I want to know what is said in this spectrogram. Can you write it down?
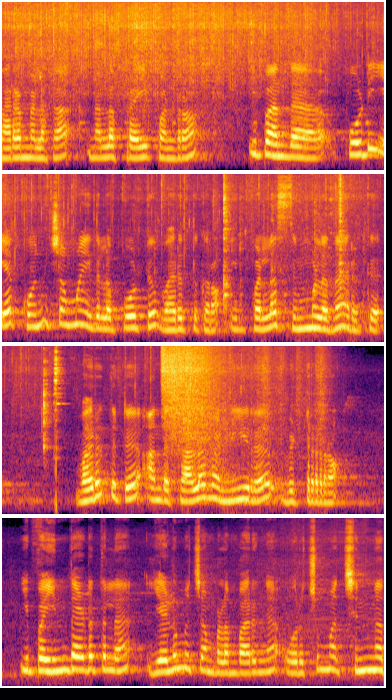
வரமிளகாய் நல்லா ஃப்ரை பண்ணுறோம் இப்போ அந்த பொடியை கொஞ்சமாக இதில் போட்டு வறுத்துக்கிறோம். இப்போல்லாம் சிம்மில் தான் இருக்குது வறுத்துட்டு அந்த கலவை நீரை விட்டுடுறோம் இப்போ இந்த இடத்துல எலுமிச்சம்பழம் பாருங்கள் ஒரு சும்மா சின்ன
